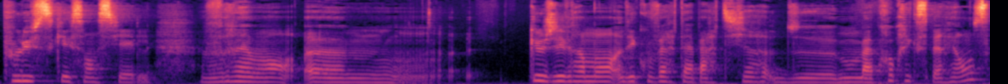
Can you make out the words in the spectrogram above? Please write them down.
plus qu'essentielles. Vraiment que j'ai vraiment découverte à partir de ma propre expérience,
